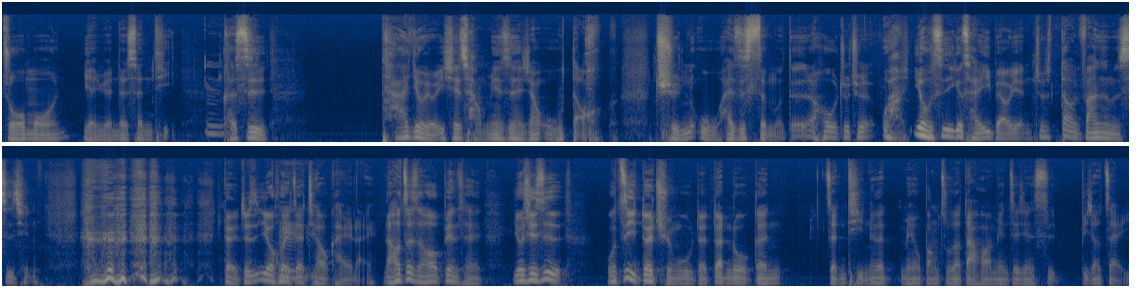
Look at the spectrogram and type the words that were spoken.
琢磨演员的身体，嗯，可是。它又有一些场面是很像舞蹈、群舞还是什么的，然后我就觉得哇，又是一个才艺表演，就是到底发生什么事情？对，就是又会再跳开来，嗯、然后这时候变成，尤其是我自己对群舞的段落跟整体那个没有帮助到大画面这件事比较在意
